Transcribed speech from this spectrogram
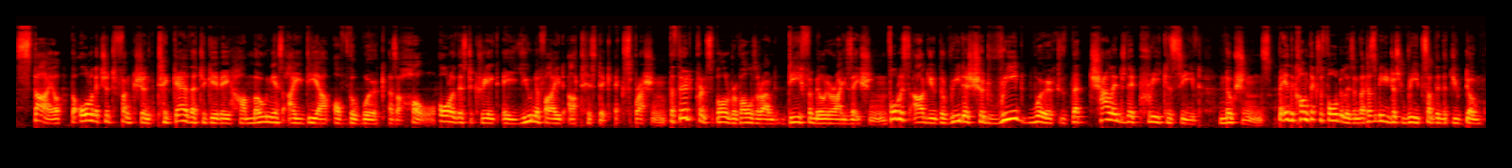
style, that all of it should function together to give a harmonious idea of the work as a whole. All of this to create a unified artistic expression. The third principle revolves around defamiliarization. Formalists argued the readers should read works that challenge their preconceived notions. But in the context of formalism, that doesn't mean you just read something that you don't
